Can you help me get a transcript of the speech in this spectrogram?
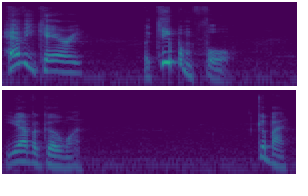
heavy carry, but keep them full. You have a good one. Goodbye.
